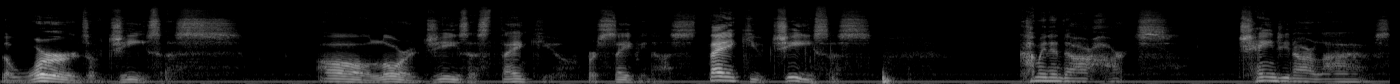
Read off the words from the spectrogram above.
the words of Jesus. Oh, Lord Jesus, thank you for saving us. Thank you, Jesus, coming into our hearts, changing our lives,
